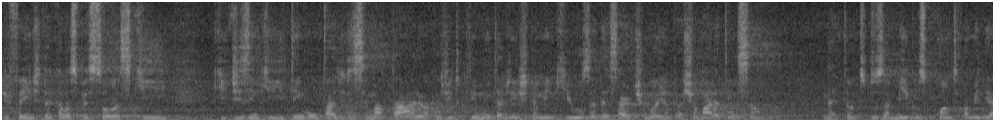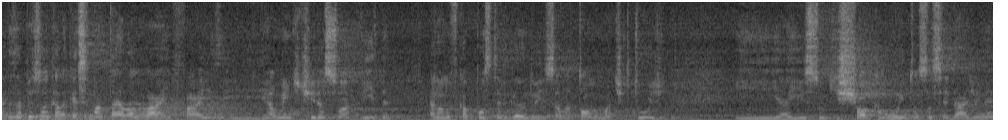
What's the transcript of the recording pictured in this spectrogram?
diferente daquelas pessoas que que dizem que tem vontade de se matar. Eu acredito que tem muita gente também que usa dessa artimanha para chamar a atenção, né? tanto dos amigos quanto familiares. A pessoa que ela quer se matar, ela vai, faz e, realmente tira a sua vida. Ela não fica postergando isso, ela toma uma atitude. E é isso que choca muito a sociedade, né?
